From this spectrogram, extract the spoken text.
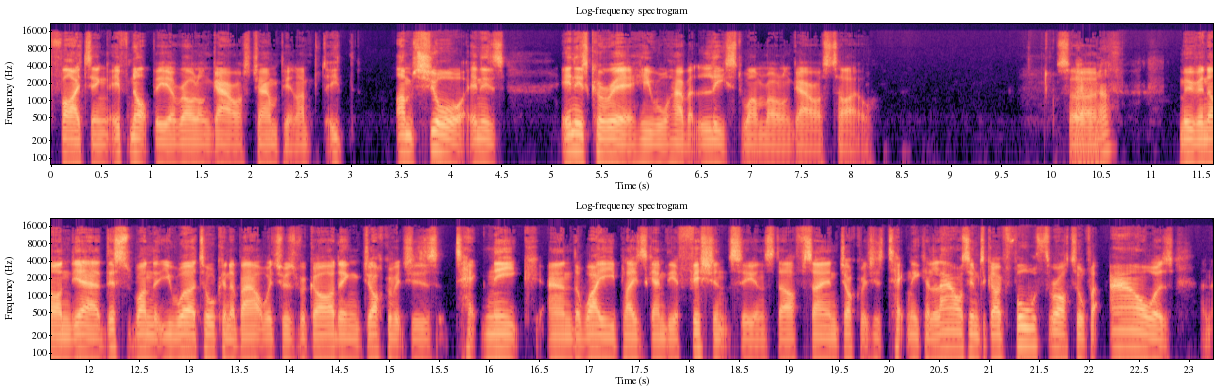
fighting, if not be a Roland Garros champion. I'm, he, I'm sure in his in his career he will have at least one Roland Garros title. So. Moving on, yeah, this one that you were talking about, which was regarding Djokovic's technique and the way he plays the game, the efficiency and stuff. Saying Djokovic's technique allows him to go full throttle for hours and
